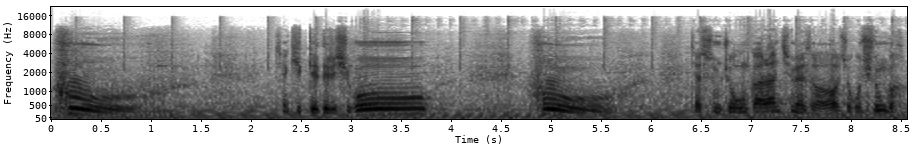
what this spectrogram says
후. 자, 깊게 들이쉬고, 후. 자, 숨 조금 가라앉히면서 조금 쉬운 거.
